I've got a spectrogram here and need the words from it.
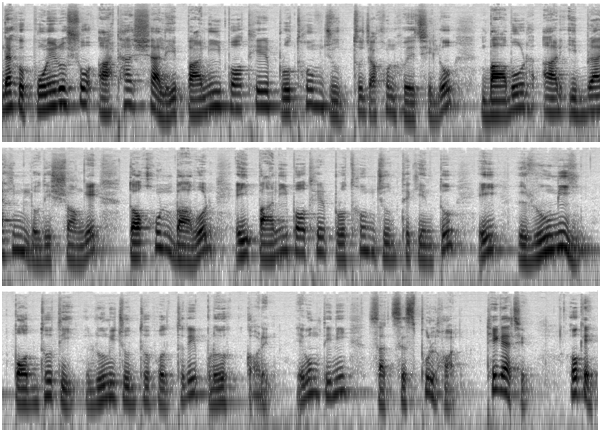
দেখো, পনেরোশো আঠাশ সালে পানিপথের প্রথম যুদ্ধ যখন হয়েছিল বাবর আর ইব্রাহিম লোদির সঙ্গে, তখন বাবর এই পানিপথের প্রথম যুদ্ধে কিন্তু এই রুমি পদ্ধতি, রুমি যুদ্ধ পদ্ধতি প্রয়োগ করেন এবং তিনি সাকসেসফুল হন। ঠিক আছে? ওকে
